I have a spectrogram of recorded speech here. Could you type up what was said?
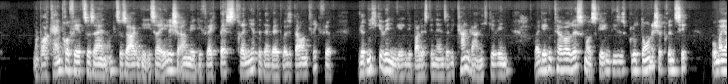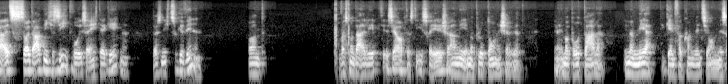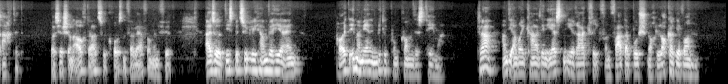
Man braucht kein Prophet zu sein, um zu sagen, die israelische Armee, die vielleicht best trainierte der Welt, weil sie dauernd Krieg führt, wird nicht gewinnen gegen die Palästinenser, die kann gar nicht gewinnen, weil gegen Terrorismus, gegen dieses plutonische Prinzip, wo man ja als Soldat nicht sieht, wo ist eigentlich der Gegner, das ist nicht zu gewinnen. Und was man da erlebt, ist ja auch, dass die israelische Armee immer plutonischer wird, ja, immer brutaler, immer mehr die Genfer Konvention missachtet, was ja schon auch dazu großen Verwerfungen führt. Also diesbezüglich haben wir hier ein heute immer mehr in den Mittelpunkt kommendes Thema. Klar haben die Amerikaner den ersten Irakkrieg von Vater Bush noch locker gewonnen.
